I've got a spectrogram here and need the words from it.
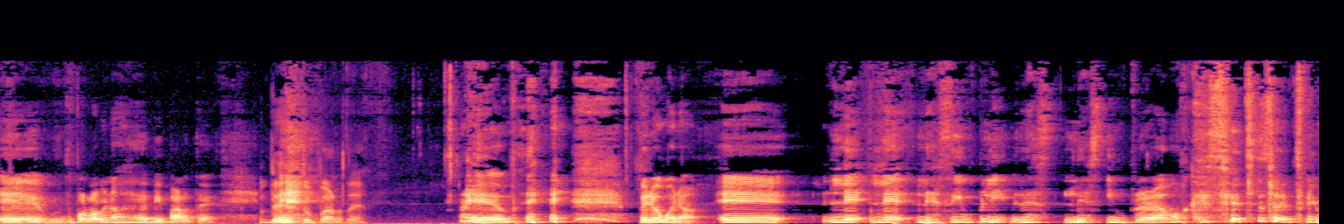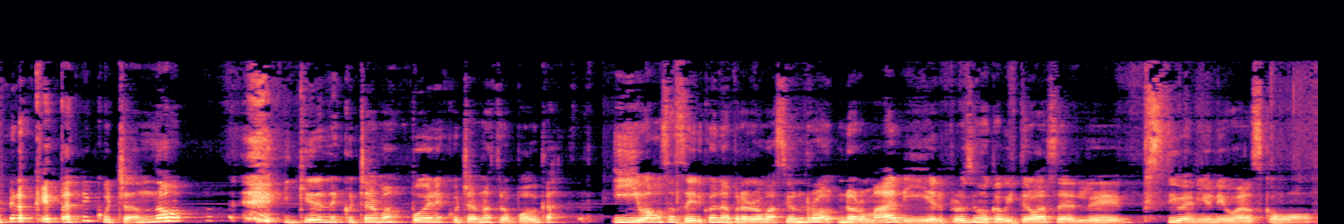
eh, por lo menos desde mi parte. Desde tu parte. Eh, pero bueno, eh, le- le- les, impli- les, les imploramos que si este es el primero que están escuchando y quieren escuchar más, pueden escuchar nuestro podcast. Y vamos a seguir con la programación ro- normal y el próximo capítulo va a ser el de Steven Universe, como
